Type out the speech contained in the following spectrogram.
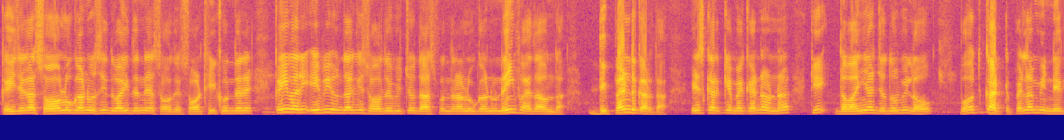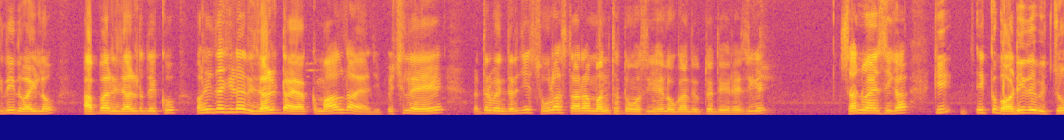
ਕਈ ਜਗ੍ਹਾ 100 ਲੋਕਾਂ ਨੂੰ ਅਸੀਂ ਦਵਾਈ ਦਿੰਨੇ ਆ 100 ਦੇ 100 ਠੀਕ ਹੁੰਦੇ ਨੇ। ਕਈ ਵਾਰੀ ਇਹ ਵੀ ਹੁੰਦਾ ਕਿ 100 ਦੇ ਵਿੱਚੋਂ 10-15 ਲੋਕਾਂ ਨੂੰ ਨਹੀਂ ਫਾਇਦਾ ਹੁੰਦਾ ਡਿਪੈਂਡ ਕਰਦਾ। ਇਸ ਕਰਕੇ ਮੈਂ ਕਹਿੰਦਾ ਹੁੰਨਾ ਕਿ ਦਵਾਈਆਂ ਜਦੋਂ ਵੀ ਲਓ, ਬਹੁਤ ਘੱਟ, ਪਹਿਲਾਂ ਮਹੀਨੇ ਕੁ ਦੀ ਦਵਾਈ ਲਓ। ਆਪਾਂ ਰਿਜ਼ਲਟ ਦੇਖੋ, ਔਰ ਇਹਦਾ ਜਿਹੜਾ ਰਿਜ਼ਲਟ ਆਇਆ, ਕਮਾਲ ਦਾ ਆਇਆ ਜੀ। ਪਿਛਲੇ ਧਰਮਿੰਦਰ ਜੀ 16 17 ਮੰਥ ਤੋਂ ਅਸੀਂ ਇਹ ਲੋਕਾਂ ਦੇ ਉੱਤੇ ਦੇ ਰਹੇ ਸੀਗੇ। ਸਾਨੂੰ ਐ ਸੀਗਾ ਕਿ ਇੱਕ ਬਾਡੀ ਦੇ ਵਿੱਚੋਂ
